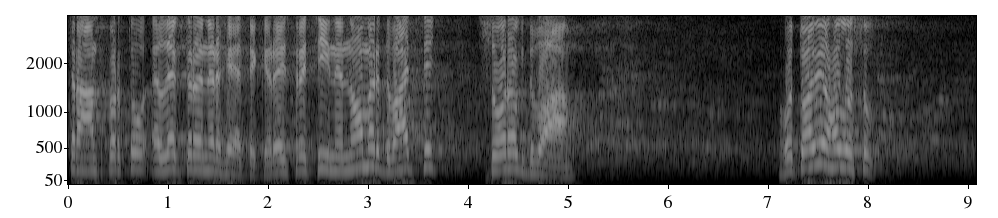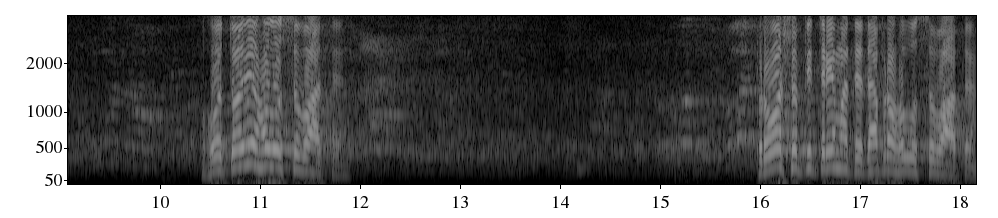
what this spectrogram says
транспорту, електроенергетики. Реєстраційний номер 2042. Готові голосувати? Готові голосувати? Прошу підтримати та проголосувати.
